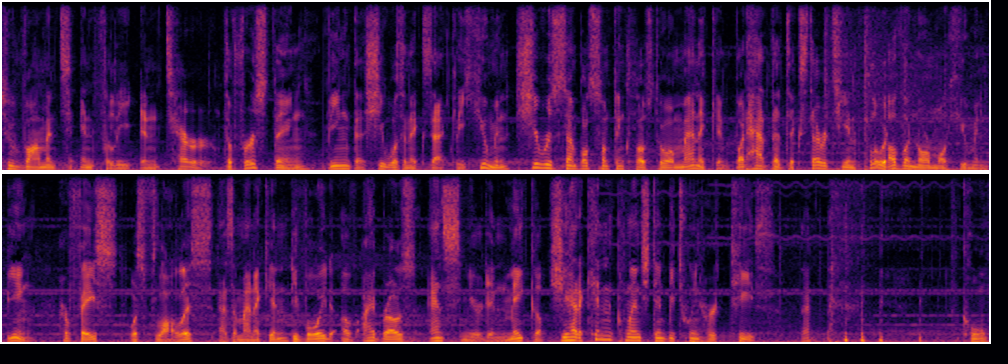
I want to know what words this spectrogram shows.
to vomit and flee in terror. The first thing being that she wasn't exactly human, she resembled something close to a mannequin, but had the dexterity and fluid of a normal human being. Her face was flawless as a mannequin, devoid of eyebrows and smeared in makeup. She had a kitten clenched in between her teeth. That. cool.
